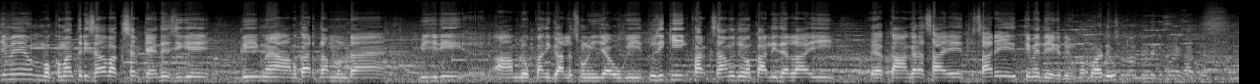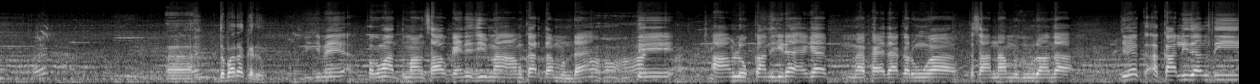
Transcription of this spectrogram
ਜਿਵੇਂ ਮੁੱਖ ਮੰਤਰੀ ਸਾਹਿਬ ਅਕਸਰ ਕਹਿੰਦੇ ਸੀਗੇ ਵੀ ਮੈਂ ਆਮ ਘਰ ਦਾ ਮੁੰਡਾ ਹਾਂ ਵੀ ਜਿਹੜੀ ਆਮ ਲੋਕਾਂ ਦੀ ਗੱਲ ਸੁਣੀ ਜਾਊਗੀ। ਤੁਸੀਂ ਕੀ ਫ਼ਰਕ ਸਮਝਦੇ ਹੋ? ਅਕਾਲੀ ਦਲ ਆਈ ਕਾਂਗਰਸ ਆਏ ਸਾਰੇ ਕਿਵੇਂ ਦੇਖਦੇ ਹੋ? ਕਰਵਾ ਦਿਓ। ਅਹ ਦੁਬਾਰਾ ਕਰਿਓ। ਵੀ ਜਿਵੇਂ ਭਗਵੰਤ ਮਾਨ ਸਾਹਿਬ ਕਹਿੰਦੇ ਸੀ ਮੈਂ ਆਮ ਘਰ ਦਾ ਮੁੰਡਾ ਹਾਂ, ਹਾਂ, ਹਾਂ ਹਾਂ, ਤੇ। ਆਮ ਲੋਕਾਂ ਦੀ ਜਿਹੜਾ ਹੈਗਾ ਮੈਂ ਫਾਇਦਾ ਕਰੂੰਗਾ ਕਿਸਾਨਾਂ ਮਜ਼ਦੂਰਾਂ ਦਾ। ਜਿਵੇਂ ਅਕ- ਅਕਾਲੀ ਦਲ ਦੀ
